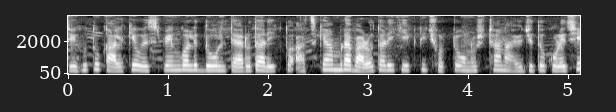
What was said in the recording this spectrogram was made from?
যেহেতু কালকে ওয়েস্ট বেঙ্গলে দোল তেরো তারিখ, তো আজকে আমরা বারো তারিখে একটি ছোট্ট অনুষ্ঠান আয়োজিত করেছি।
